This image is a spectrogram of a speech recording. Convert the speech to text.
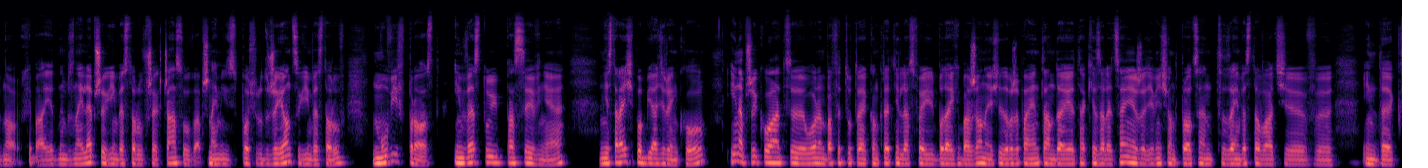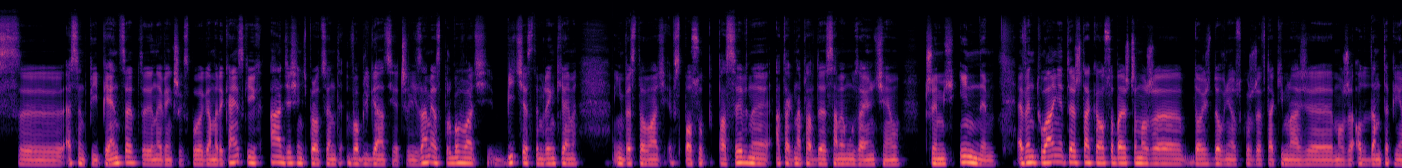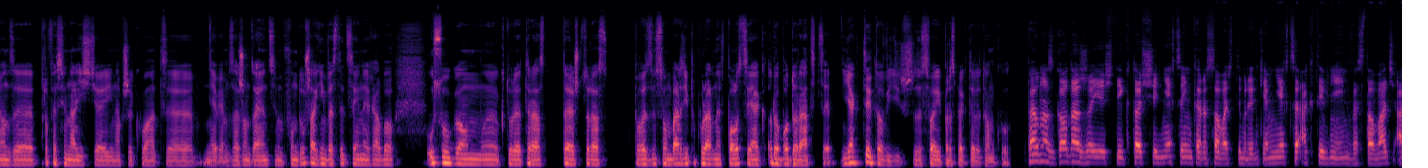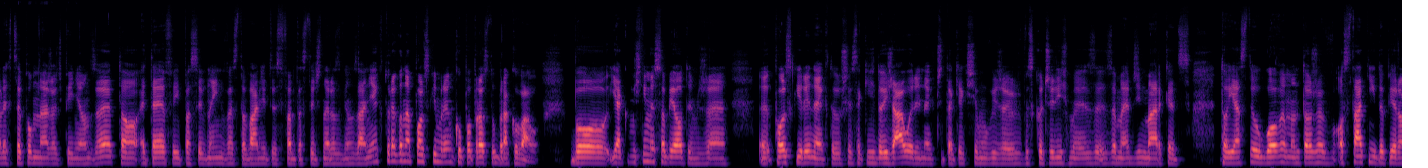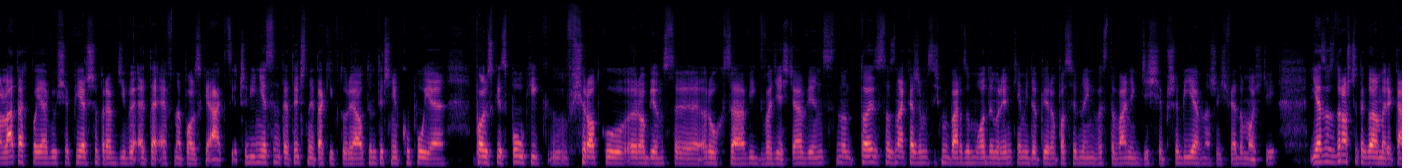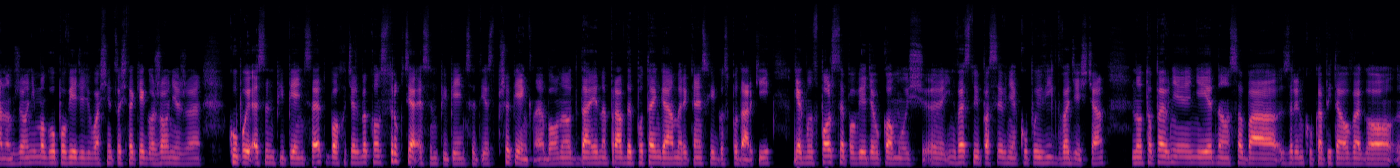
no, chyba jednym z najlepszych inwestorów wszechczasów, a przynajmniej spośród żyjących inwestorów, mówi wprost, inwestuj pasywnie, nie staraj się pobijać rynku i na przykład y, Warren Buffett tutaj konkretnie dla swojej bodaj chyba żony, jeśli dobrze pamiętam, daje takie zalecenie, że 90% zainwestować y, w indeks y, S&P 500 największych spółek amerykańskich, a 10% w obligacje, czyli zamiast próbować bić się z tym rynkiem, inwestować w sposób pasywny, a tak naprawdę samemu zająć się czymś innym. Ewentualnie też taka osoba jeszcze może dojść do wniosku, że w takim razie może oddam te pieniądze profesjonaliście i na przykład nie wiem, zarządzającym funduszach inwestycyjnych albo usługom, e, które teraz też coraz powiedzmy są bardziej popularne w Polsce jak robodoradcy. Jak ty to widzisz ze swojej perspektywy, Tomku? Pełna zgoda, że jeśli ktoś się nie chce interesować tym rynkiem, nie chce aktywnie inwestować, ale chce pomnażać pieniądze, to ETF-y i pasywne inwestowanie to jest fantastyczne rozwiązanie, którego na polskim rynku po prostu brakowało. Bo jak myślimy sobie o tym, że e, polski rynek to już jest jakiś dojrzały rynek, czy tak jak się mówi, że już wyskoczyliśmy z, z emerging markets, to ja z tyłu głowy mam to, że w ostatnich dopiero latach pojawił się pierwszy prawdziwy ETF na polskie akcje, czyli niesyntetyczny, taki, który autentycznie kupuje polskie spółki w środku robiąc e, ruch za WIG20, więc no, to jest oznaka, że my jesteśmy bardzo młodym rynkiem i dopiero pasywne inwestowanie gdzieś się przebija w naszej świadomości. Ja zazdroszczę tego Amerykanom, że oni mogą powiedzieć właśnie coś takiego żonie, że kupuj S&P 500, bo chociażby konstrukcja S&P 500 jest przepiękna, bo ona oddaje naprawdę potęgę amerykańskiej gospodarki. Jakbym w Polsce powiedział komuś e, inwestuj pasywnie, kupuj WIG20, no to pewnie nie jedna osoba z rynku kapitałowego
